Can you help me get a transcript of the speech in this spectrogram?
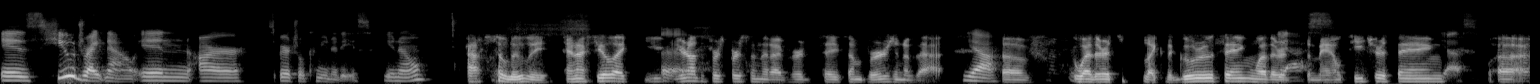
is huge right now in our spiritual communities, you know? Absolutely. And I feel like you, are not the first person that I've heard say some version of that. Yeah. Of whether it's like the guru thing, whether yes. it's the male teacher thing, yes. uh,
